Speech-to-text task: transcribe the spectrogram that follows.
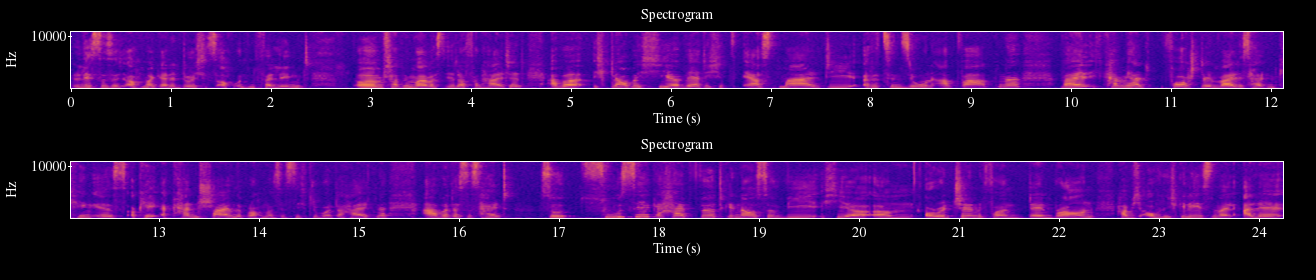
lest es euch auch mal gerne durch, ist auch unten verlinkt. Ähm, schaut mir mal, was ihr davon haltet. Aber ich glaube, hier werde ich jetzt erstmal die Rezension abwarten, weil ich kann mir halt vorstellen, weil es halt ein King ist, okay, er kann schreiben, da brauchen wir uns jetzt nicht drüber unterhalten, aber dass es halt so zu sehr gehypt wird, genauso wie hier ähm, Origin von Dan Brown, habe ich auch nicht gelesen, weil alle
